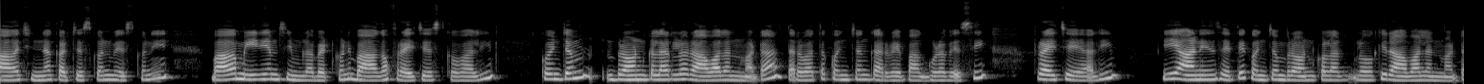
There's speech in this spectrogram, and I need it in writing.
బాగా చిన్న కట్ చేసుకొని వేసుకొని బాగా మీడియం సిమ్లో పెట్టుకొని బాగా ఫ్రై చేసుకోవాలి. కొంచెం బ్రౌన్ కలర్లో రావాలన్నమాట. తర్వాత కొంచెం కరివేపాకు కూడా వేసి ఫ్రై చేయాలి. ఈ ఆనియన్స్ అయితే కొంచెం బ్రౌన్ కలర్లోకి రావాలన్నమాట.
